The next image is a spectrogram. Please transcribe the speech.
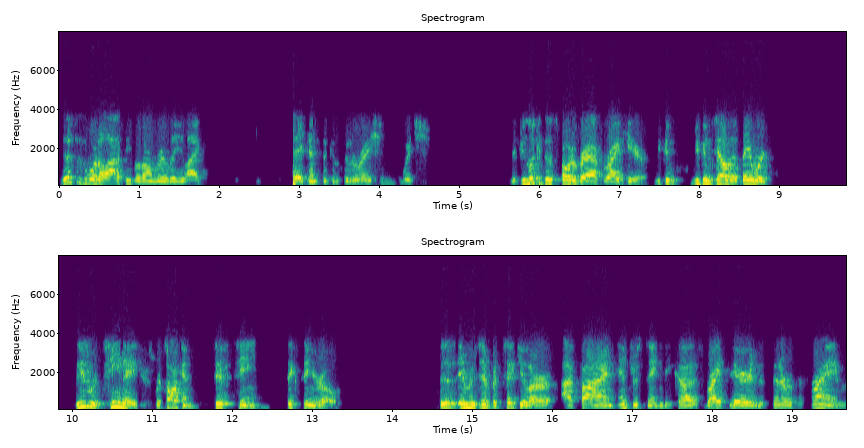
this is what a lot of people don't really like take into consideration, which if you look at this photograph right here, you can you can tell that they were these were teenagers. We're talking 15, 16 year olds. This image in particular, I find interesting because right there in the center of the frame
